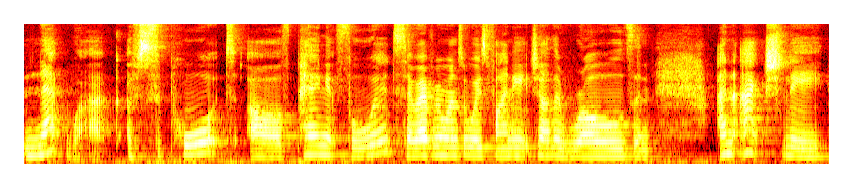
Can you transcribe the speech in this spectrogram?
network of support of paying it forward. So everyone's always finding each other roles. And and actually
